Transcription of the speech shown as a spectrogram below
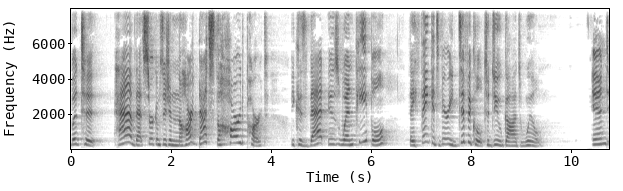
but to have that circumcision in the heart, that's the hard part. Because that is when people, they think it's very difficult to do God's will. And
